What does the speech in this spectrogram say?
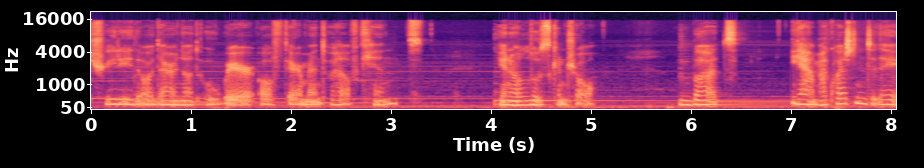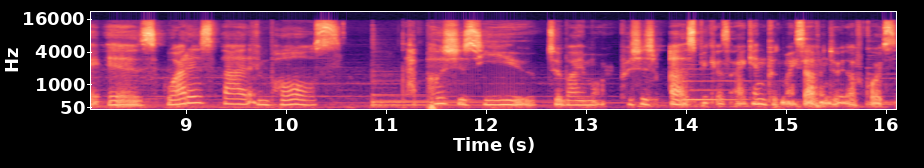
treated or that are not aware of their mental health can't, you know, lose control. But yeah, my question today is what is that impulse that pushes you to buy more? Pushes us because I can put myself into it, of course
